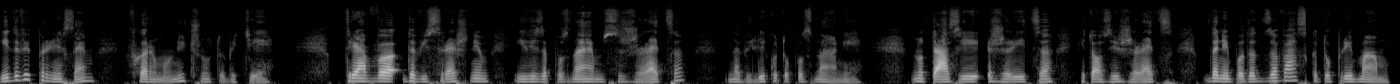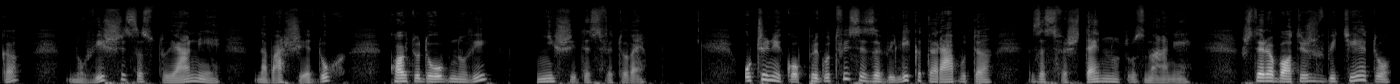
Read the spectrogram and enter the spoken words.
и да ви пренесем в хармоничното битие. Трябва да ви срещнем и ви запознаем с жреца на великото познание. Но тази жрица и този жрец да не бъдат за вас като примамка, но висше състояние на вашия дух, който да обнови нишите светове. Ученико, приготви се за великата работа, за свещеното знание. Ще работиш в битието,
